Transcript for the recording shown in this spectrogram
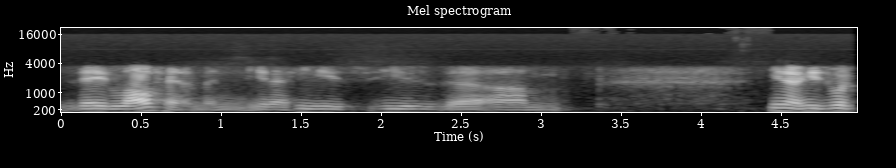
they love him, and you know he's he's the um, you know, he's what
